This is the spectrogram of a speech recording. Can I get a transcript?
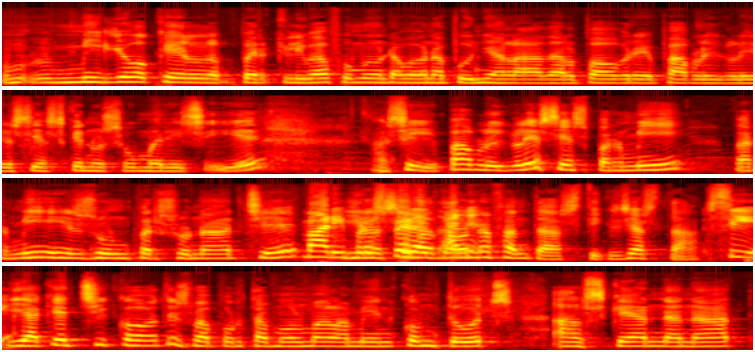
millor que el, perquè li va fumar una bona punyalada al pobre Pablo Iglesias, que no s'ho mereixia. Ah, sí, Pablo Iglesias per mi, per mi és un personatge Mari, i la seva dona anem- fantàstics, ja està. Sí. I aquest xicot es va portar molt malament com tots els que han anat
